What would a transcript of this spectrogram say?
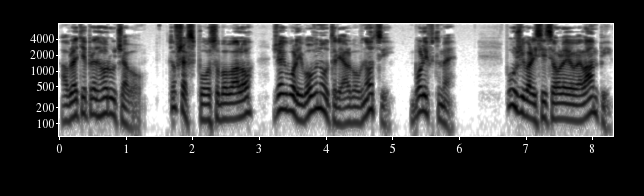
a v lete pred horúčavou. To však spôsobovalo, že ak boli vo vnútri alebo v noci, boli v tme. Používali síce olejové lampy,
